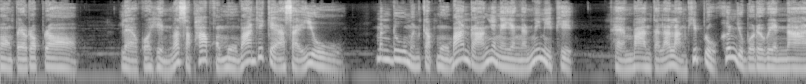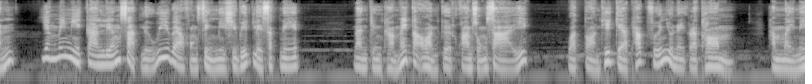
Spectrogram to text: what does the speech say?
มองไปรอบๆ แล้วก็เห็นว่าสภาพของหมู่บ้านที่แกอาศัยอยู่ มันดูเหมือนกับหมู่บ้านร้างยังไงอย่างนั้นไม่มีผิด แถมบ้านแต่ละหลังที่ปลูกขึ้นอยู่บริเวณนั้น ยังไม่มีการเลี้ยงสัตว์หรือวี่แววของสิ่งมีชีวิตเลยสักนิด นั่นจึงทำให้ตาอ่อนเกิดความสงสัย ว่าตอนที่แกพักฟื้นอยู่ในกระท่อมทำไมไม่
